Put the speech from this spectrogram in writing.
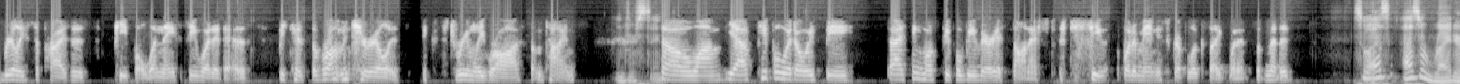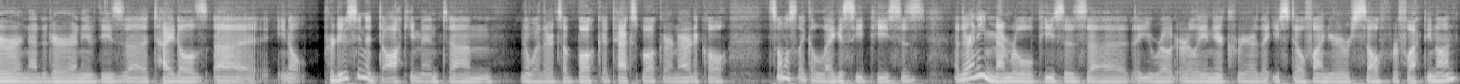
really surprises people when they see what it is because the raw material is extremely raw sometimes. Interesting. So, um, yeah, people would always be I think most people will be very astonished to see what a manuscript looks like when it's submitted. So, as as a writer and editor, any of these uh, titles, uh, you know, producing a document, um, you know, whether it's a book, a textbook, or an article, it's almost like a legacy piece. Is, are there any memorable pieces uh, that you wrote early in your career that you still find yourself reflecting on?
